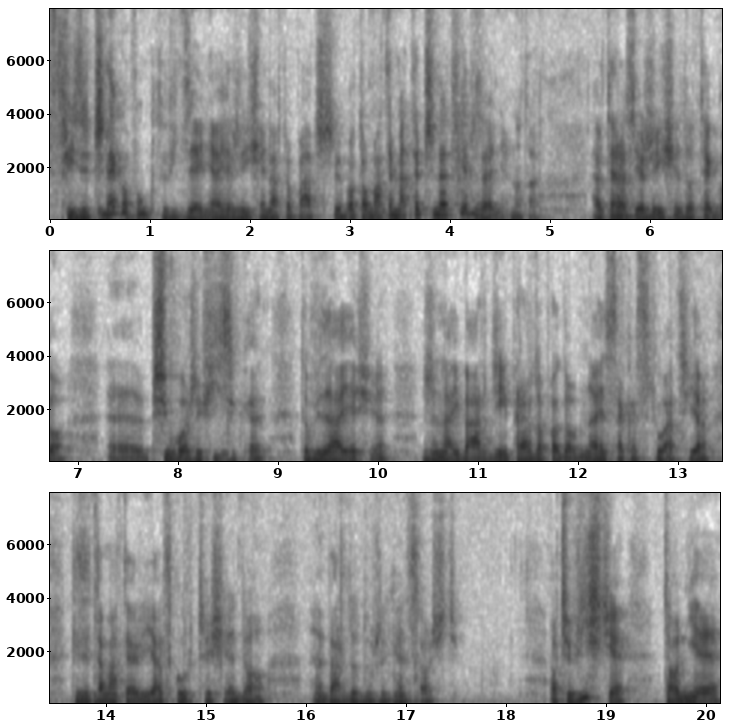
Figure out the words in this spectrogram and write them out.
Z fizycznego punktu widzenia, jeżeli się na to patrzy, bo to matematyczne twierdzenie. No tak. Ale teraz, jeżeli się do tego e, przyłoży fizykę, to wydaje się, że najbardziej prawdopodobna jest taka sytuacja, kiedy ta materia skurczy się do e, bardzo dużych gęstości. Oczywiście to nie,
